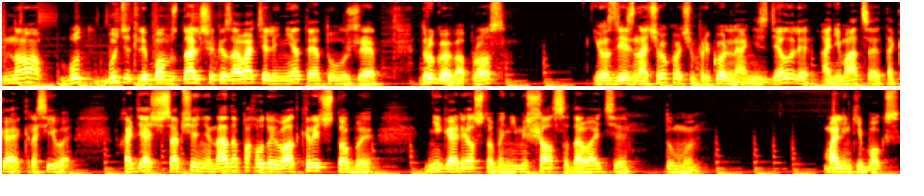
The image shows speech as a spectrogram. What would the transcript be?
но буд будет ли бомж дальше газовать или нет, это уже другой вопрос. И вот здесь значок очень прикольно они сделали, анимация такая красивая. Входящее сообщение, надо походу его открыть, чтобы не горел, чтобы не мешался. Давайте, думаю, маленький бокс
